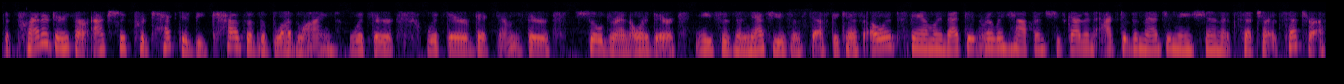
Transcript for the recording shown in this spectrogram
the predators are actually protected because of the bloodline with their with their victims, their children or their nieces and nephews and stuff. Because oh, it's family. That didn't really happen. She's got an active imagination, et cetera, et cetera.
